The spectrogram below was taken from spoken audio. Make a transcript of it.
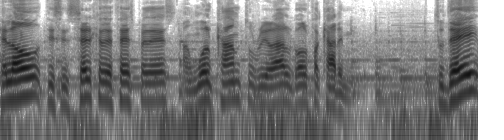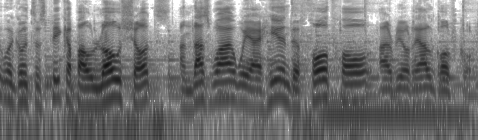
Hello, this is Sergio de Céspedes and welcome to Real Golf Academy. Today we're going to speak about low shots and that's why we are here in the fourth hole at Rio Real Golf Course.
